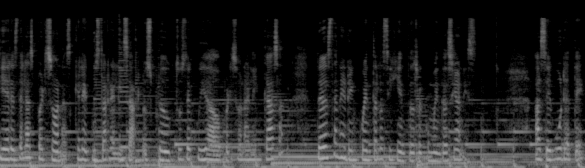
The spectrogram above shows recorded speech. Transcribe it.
Si eres de las personas que le gusta realizar los productos de cuidado personal en casa, debes tener en cuenta las siguientes recomendaciones. Asegúrate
